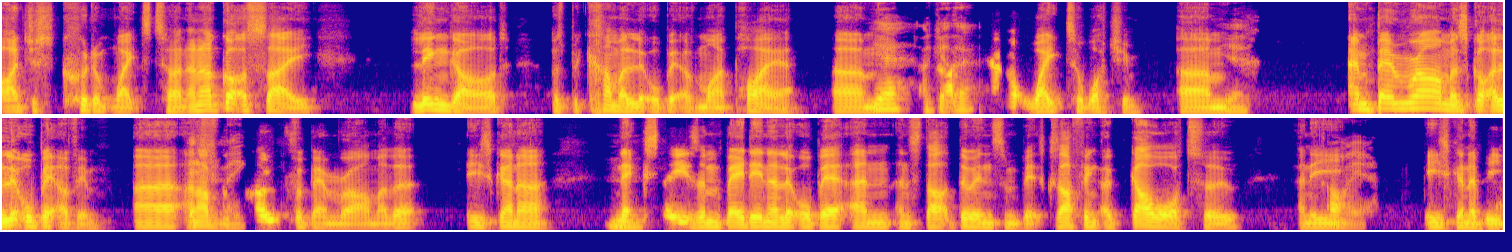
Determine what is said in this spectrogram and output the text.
I just couldn't wait to turn. And I've got to say, Lingard. has become a little bit of my Payet. Um, yeah, I get that. I cannot wait to watch him. Um, Yeah. And Benrahma's got a little bit of him. Uh, and I've hope for Benrahma that he's going to Mm. next season bed in a little bit and, and start doing some bits. Because I think a goal or two and he Oh yeah, he's going to be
